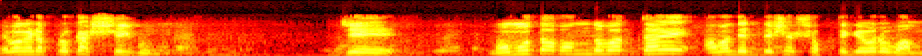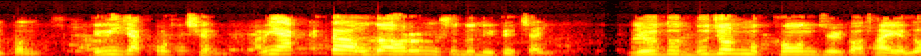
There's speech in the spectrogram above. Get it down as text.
এবং এটা প্রকাশ্যেই বলি যে মমতা বন্দ্যোপাধ্যায় আমাদের দেশের সব থেকে বড় বামপন্থী। তিনি যা করছেন, আমি একটা উদাহরণ শুধু দিতে চাই। যেহেতু দুজন মুখ্যমন্ত্রীর কথা এলো,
